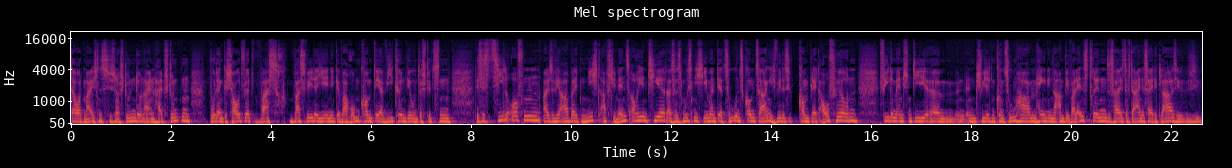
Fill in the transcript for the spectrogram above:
dauert meistens zwischen einer Stunde und eineinhalb Stunden, wo dann geschaut wird, was, was will derjenige, warum kommt der, wie können wir unterstützen. Das ist zieloffen, also wir arbeiten nicht abstinenzorientiert, also es muss nicht jemand, der zu uns kommt, sagen, ich will es komplett aufhören. Viele Menschen, die ähm, einen schwierigen Konsum haben, hängen in einer Ambivalenz drin. Das heißt, auf der einen Seite klar, sie, sie,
